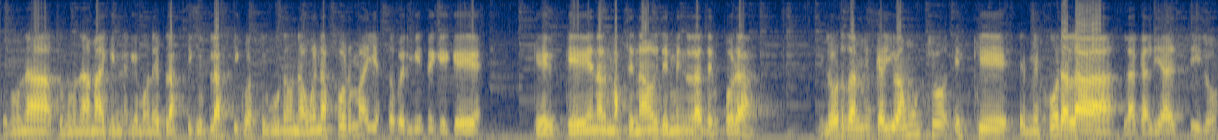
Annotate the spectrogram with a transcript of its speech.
Con una, con una máquina que pone plástico y plástico asegura una buena forma y esto permite que quede, que queden almacenados y termine la temporada. Y lo otro también que ayuda mucho es que mejora la, calidad del silo,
